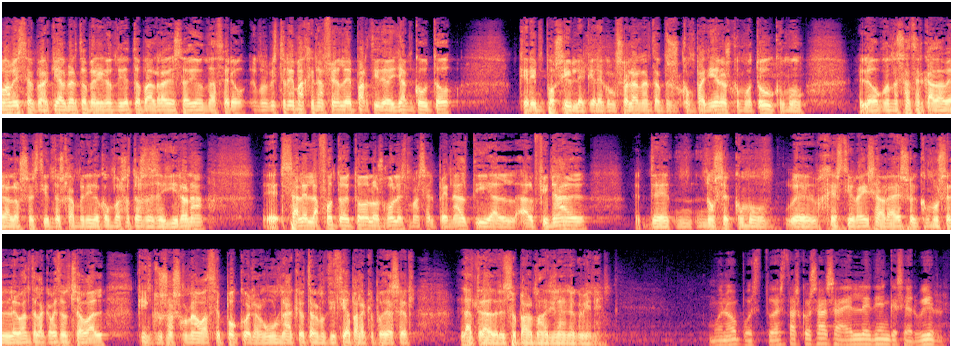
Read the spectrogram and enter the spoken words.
Hola, mister, aquí Alberto Pereiro, directo para el Radio Estadio Onda Cero. Hemos visto la imagen al final del partido de Jan Couto, que era imposible que le consolaran tanto sus compañeros como tú, como luego cuando se ha acercado a ver a los 600 que han venido con vosotros desde Girona, eh, sale la foto de todos los goles más el penalti al, al final no sé cómo eh, gestionáis ahora eso y cómo se le levanta la cabeza a un chaval que incluso ha sonado hace poco en alguna que otra noticia para que pueda ser lateral derecho para el Madrid el año que viene. Bueno, pues todas estas cosas a él le tienen que servir.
